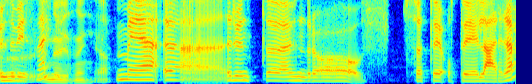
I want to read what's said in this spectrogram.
Undervisning? undervisning ja. Med eh, rundt eh, 170-80 lærere.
